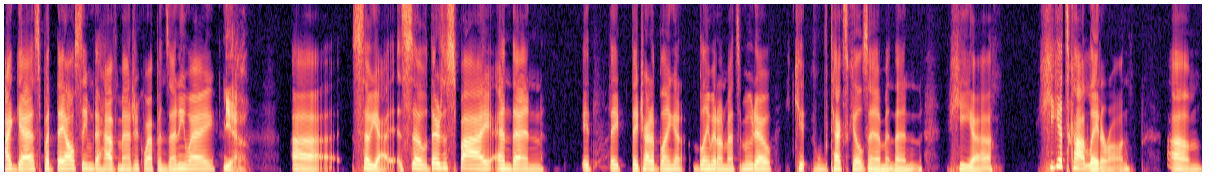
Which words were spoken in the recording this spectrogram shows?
I guess, but they all seem to have magic weapons anyway. yeah. Uh so yeah so there's a spy and then it they they try to blame it blame it on Matsumoto. Ki- Tex kills him and then he uh he gets caught later on. Um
